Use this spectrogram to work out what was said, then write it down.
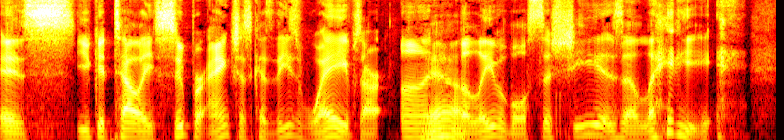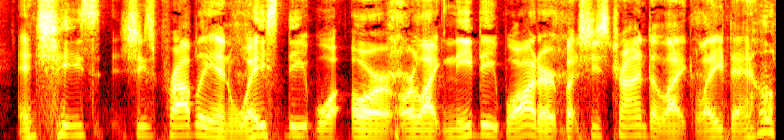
is, you could tell he's super anxious because these waves are unbelievable. So she is a lady. And she's she's probably in waist deep wa- or or like knee deep water, but she's trying to like lay down.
